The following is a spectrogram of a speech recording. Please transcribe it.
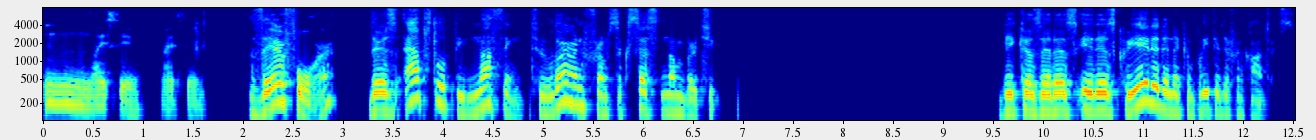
Mm, i see. I see. Therefore there's absolutely nothing to learn from success number two because it is it is created in a completely different context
